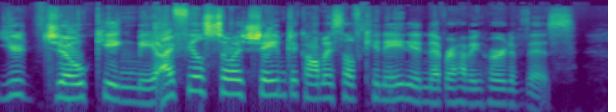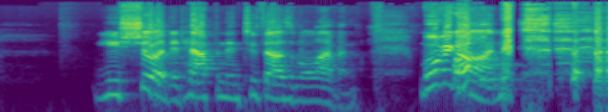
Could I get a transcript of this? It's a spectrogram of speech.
You're joking me. I feel so ashamed to call myself Canadian, never having heard of this. You should. It happened in 2011. Moving Oh. on.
